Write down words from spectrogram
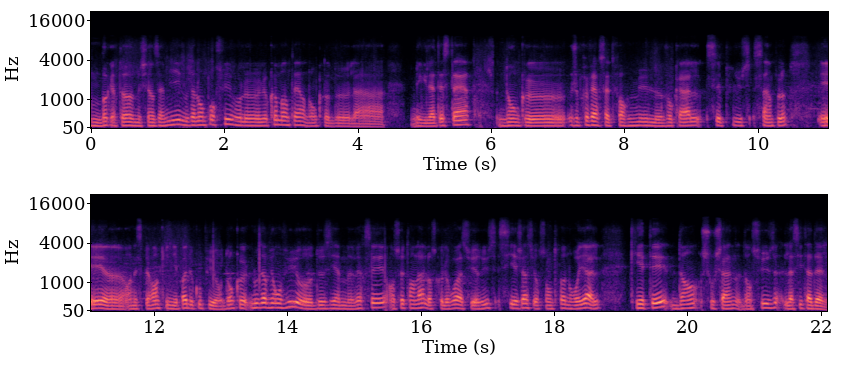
Bokertov, mes chers amis, nous allons poursuivre le, commentaire de la Megillat Esther. Donc, euh, je préfère cette formule vocale, c'est plus simple, et euh, en espérant qu'il n'y ait pas de coupure. Donc, euh, nous avions vu au deuxième verset, en ce temps-là, lorsque le roi Assuérus siégea sur son trône royal, qui était dans Shushan, dans Suse, la citadelle.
